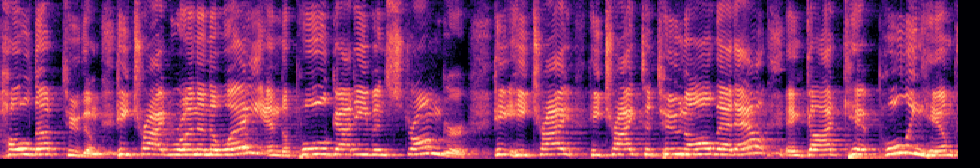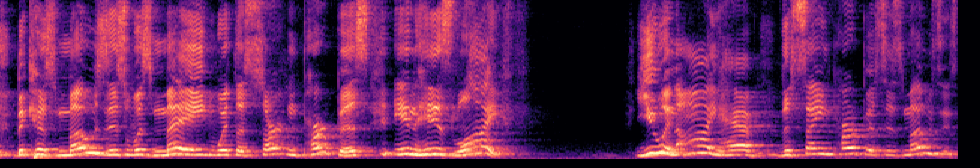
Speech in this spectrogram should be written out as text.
hold up to them. He tried running away and the pull got even stronger. He, he, tried, he tried to tune all that out and God kept pulling him because Moses was made with a certain purpose in his life. You and I have the same purpose as Moses.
